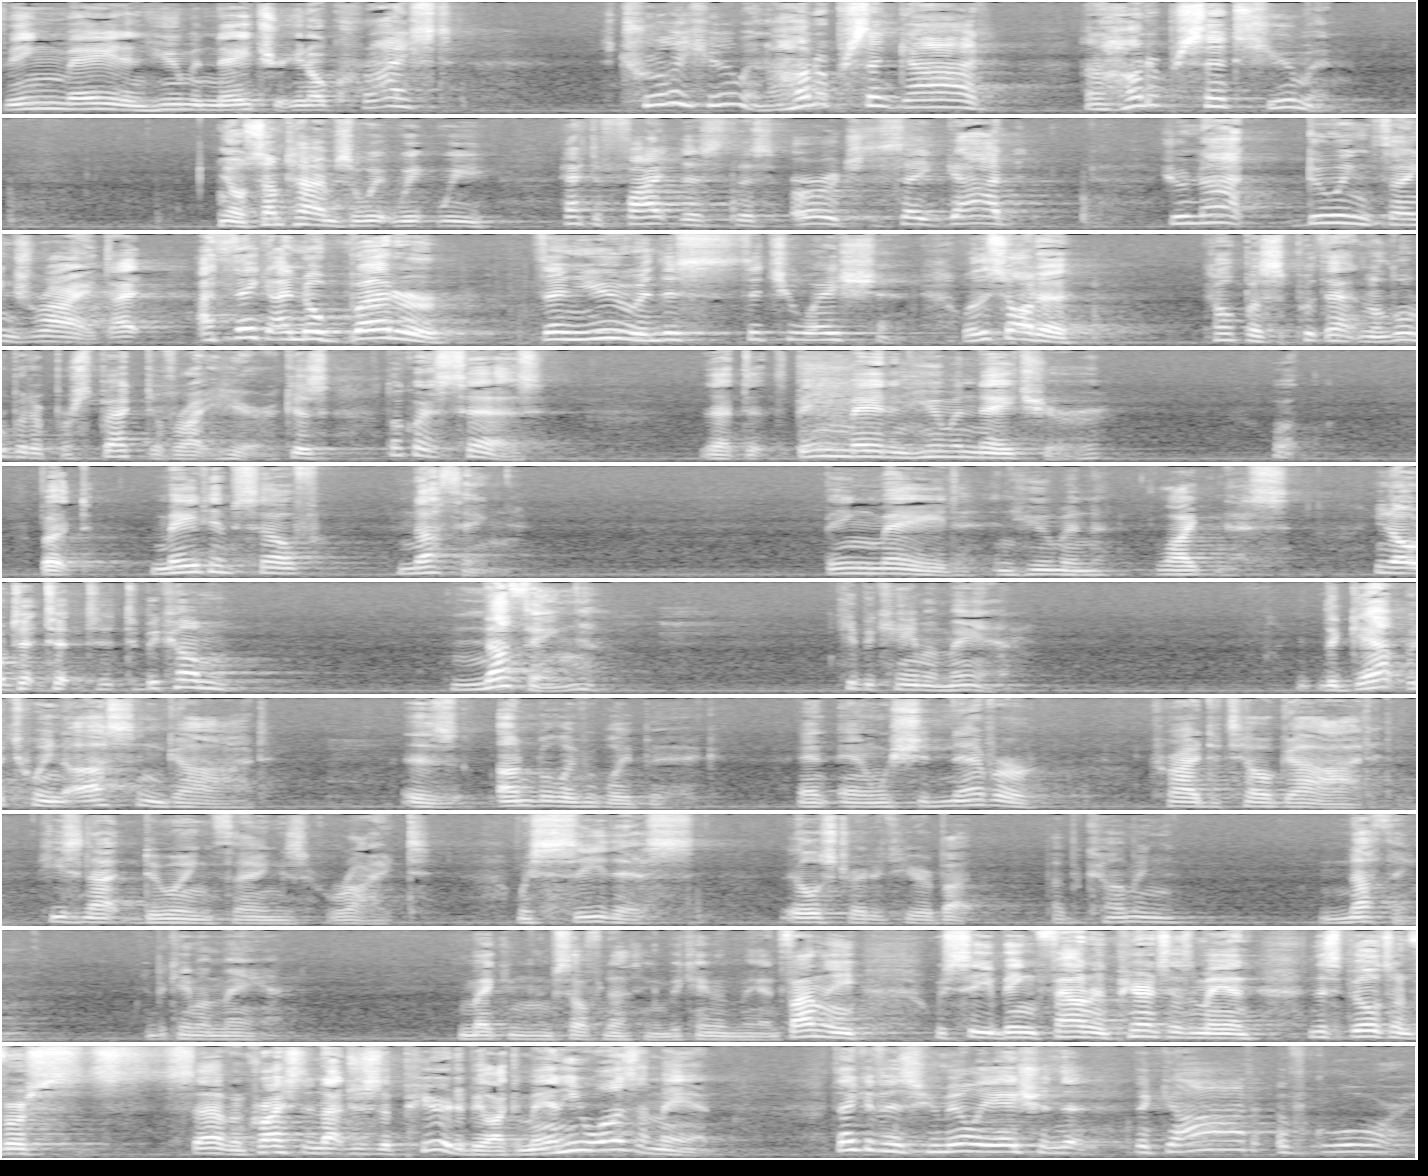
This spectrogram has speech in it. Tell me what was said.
Being made in human nature, you know, Christ is truly human, 100% God and 100% human. You know, sometimes we, we, we have to fight this, this urge to say, God, you're not doing things right. I, I think I know better than you in this situation. Well, this ought to help us put that in a little bit of perspective right here. Because look what it says that it's being made in human nature, but made himself nothing, being made in human likeness. You know, to, to, to become nothing, he became a man. The gap between us and God is unbelievably big. And, and we should never try to tell God he's not doing things right. We see this illustrated here by, by becoming nothing, he became a man. Making himself nothing, he became a man. Finally, we see being found in appearance as a man. And this builds on verse 7. Christ did not just appear to be like a man, he was a man. Think of his humiliation, that the God of glory,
